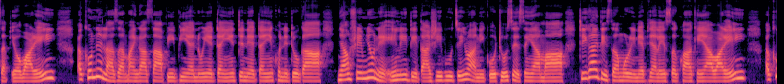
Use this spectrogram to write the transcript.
ဆက်ပြောပါတယ်အခုနှစ်လာဇန်ပိုင်းကစပြီး PNO ရဲ့တရင်1နဲ့တရင်9တို့ကညောင်ရွှေမြို့နယ်အင်းလေးဒေသရေဘူးကျင်းရွာနီကိုထိုးစစ်ဆင်ရမှာထိခိုက်ဒေဆုံးမှုတွေနဲ့ပြန်လည်ဆုတ်ခွာခဲ့ရပါတယ်။အခု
